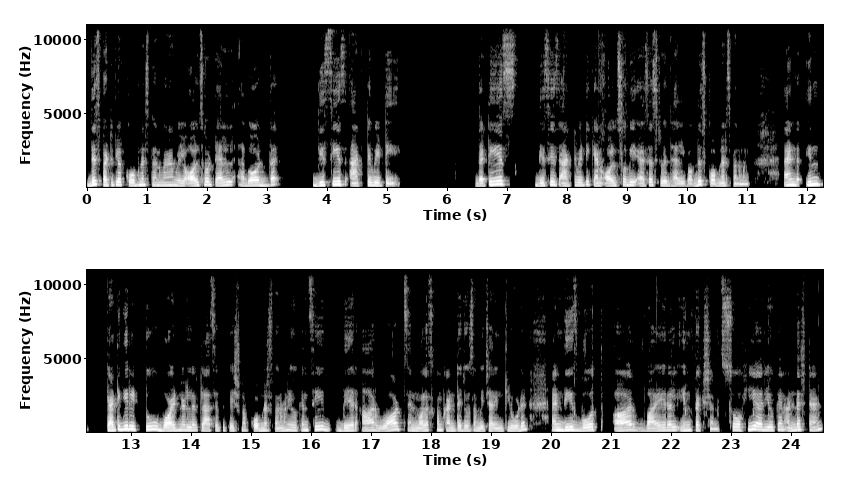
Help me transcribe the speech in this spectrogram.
This particular Koebner's phenomenon will also tell about the disease activity. That is disease activity can also be assessed with help of this Koebner's phenomenon. And in category 2 Boyd-Neldner classification of Koebner's phenomenon you can see there are warts and molluscum contagiosum which are included and these both are viral infections so here you can understand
